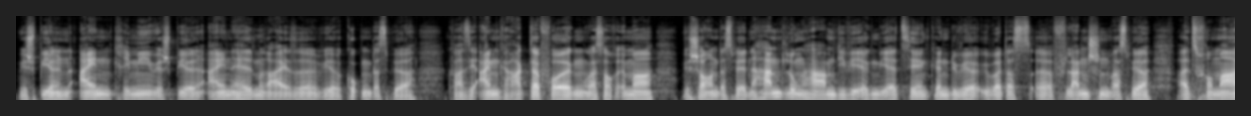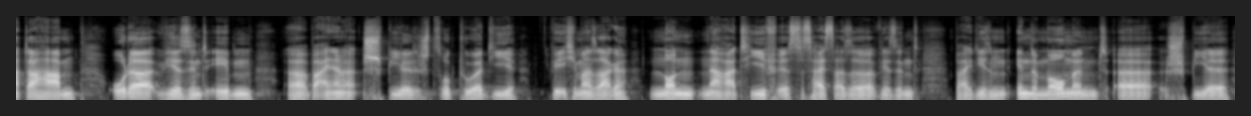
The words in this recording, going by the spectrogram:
Wir spielen einen Krimi, wir spielen eine Heldenreise, wir gucken, dass wir quasi einem Charakter folgen, was auch immer. Wir schauen, dass wir eine Handlung haben, die wir irgendwie erzählen können, die wir über das äh, flanschen, was wir als Formate haben. Oder wir sind eben äh, bei einer Spielstruktur, die wie ich immer sage, non-narrativ ist. Das heißt also, wir sind bei diesem In-the-Moment-Spiel, äh,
